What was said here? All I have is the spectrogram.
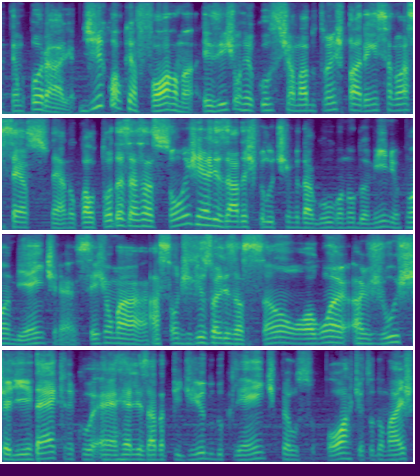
temporária. De qualquer forma, existe um recurso chamado transparência no acesso, né, no qual todas as ações realizadas pelo time da Google no domínio, no ambiente, né, seja uma ação de visualização ou algum ajuste ali técnico é realizado a pedido do cliente pelo suporte e tudo mais,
